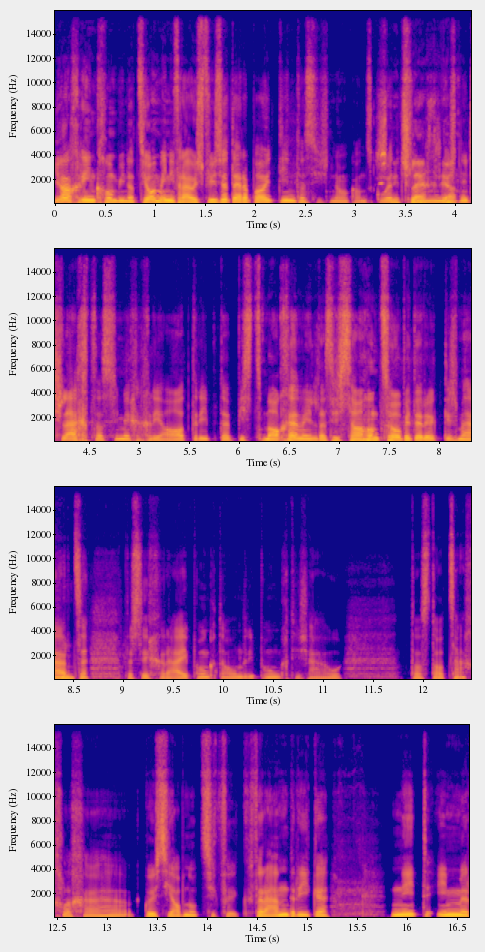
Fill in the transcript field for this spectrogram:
Ja, ein in Kombination. Meine Frau ist Physiotherapeutin, das ist noch ganz gut. Ist nicht schlecht, ja. ist nicht schlecht, dass sie mich ein bisschen antreibt, etwas zu machen, weil das ist so und so bei den Rückenschmerzen. Mhm. Das ist sicher ein Punkt. Der andere Punkt ist auch, dass tatsächlich äh, gewisse Abnutzungsveränderungen nicht immer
